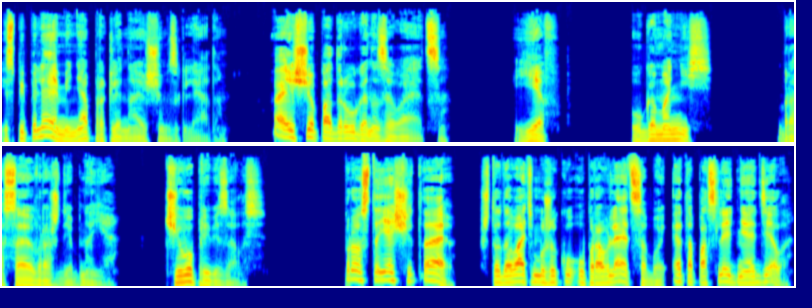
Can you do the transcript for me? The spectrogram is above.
испепеляя меня проклинающим взглядом. «А еще подруга называется». «Ев, угомонись», — бросаю враждебно я. «Чего привязалась?» «Просто я считаю, что давать мужику управлять собой — это последнее дело»,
